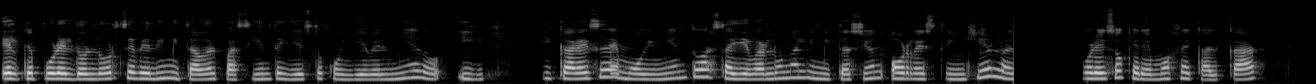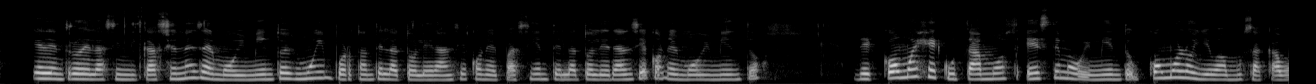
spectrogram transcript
el que por el dolor se ve limitado al paciente y esto conlleva el miedo y, y carece de movimiento hasta llevarlo a una limitación o restringirlo. Por eso queremos recalcar que dentro de las indicaciones del movimiento es muy importante la tolerancia con el paciente, la tolerancia con el movimiento de cómo ejecutamos este movimiento, cómo lo llevamos a cabo.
